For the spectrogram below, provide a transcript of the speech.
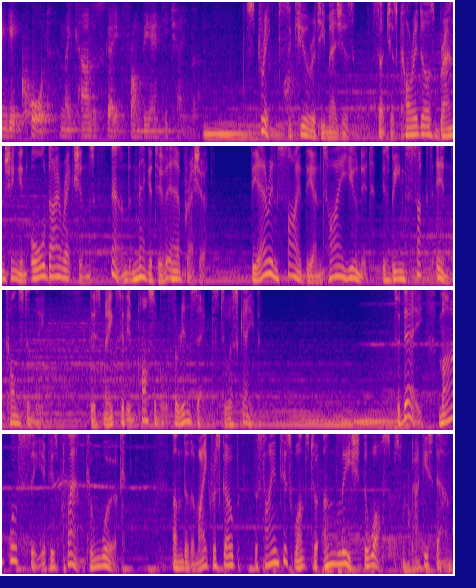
and get caught, and they can't escape from the antechamber. Strict security measures, such as corridors branching in all directions and negative air pressure. The air inside the entire unit is being sucked in constantly, this makes it impossible for insects to escape. Today, Mark will see if his plan can work. Under the microscope, the scientist wants to unleash the wasps from Pakistan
